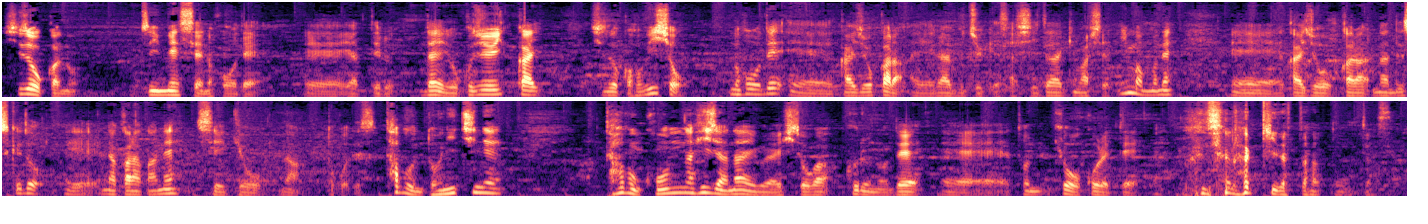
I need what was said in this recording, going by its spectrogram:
静岡のツインメッセの方で、え、やってる第61回静岡ホビーショーの方で、えー、会場から、えー、ライブ中継させていただきまして、今もね、えー、会場からなんですけど、えなかなかね、盛況なとこです。多分土日ね、多分こんな日じゃないぐらい人が来るので、えー、と今日来れて、ラッキーだったなと思ってます。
